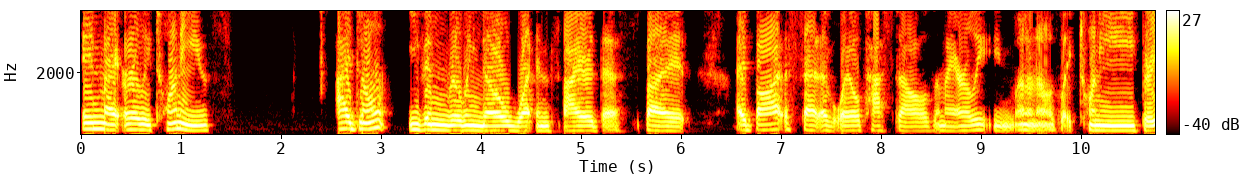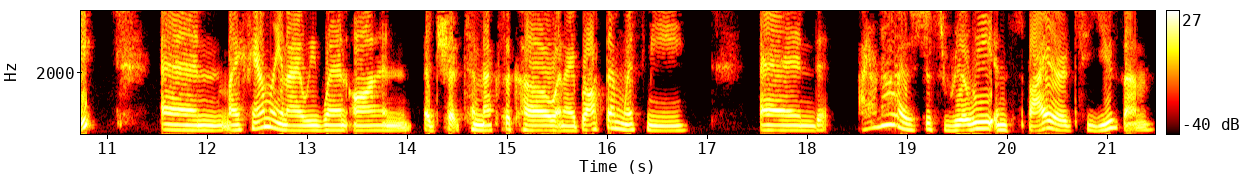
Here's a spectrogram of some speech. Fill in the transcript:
in my early twenties, I don't even really know what inspired this, but I bought a set of oil pastels in my early, I don't know, I was like 23. And my family and I, we went on a trip to Mexico and I brought them with me and I don't know, I was just really inspired to use them.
